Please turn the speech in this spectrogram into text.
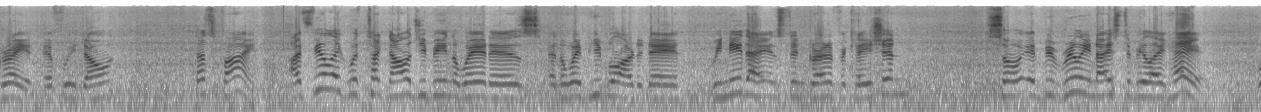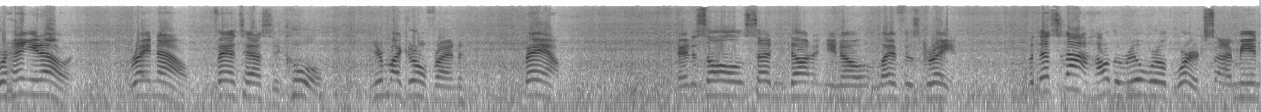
great. If we don't, that's fine. I feel like with technology being the way it is and the way people are today, we need that instant gratification. So it'd be really nice to be like, hey, we're hanging out right now. Fantastic, cool. You're my girlfriend. Bam. And it's all said and done and you know, life is great. But that's not how the real world works. I mean,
